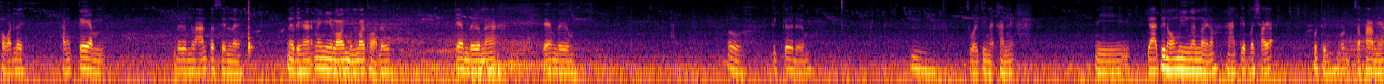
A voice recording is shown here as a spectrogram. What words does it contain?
ถอดเลย ทั้งแก้ม เดิมล้านเปอร์เซ็นต์เลย เนี่ยดิฮะ ไม่มีรอยหมุนรอยถอดเลย แก้มเดิมนะฮะ แก้มเดิม โอ้ติ๊กเกอร์เดิม สวยจริงแหละคันนี้ มีญาติพี่น้องมีเงินหน่อยเนาะ หาเก็บไว้ใช้อะ พูดถึงรถสภาพเนี้ย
